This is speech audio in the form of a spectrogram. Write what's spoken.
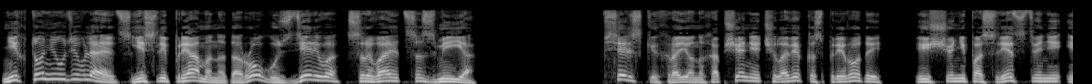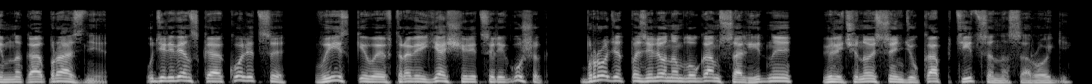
Никто не удивляется, если прямо на дорогу с дерева срывается змея. В сельских районах общения человека с природой еще непосредственнее и многообразнее. У деревенской околицы, выискивая в траве ящериц и лягушек, бродят по зеленым лугам солидные, величиной с индюка птицы-носороги.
